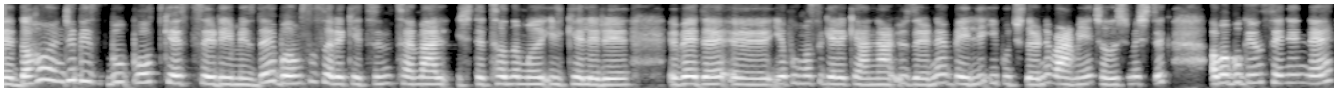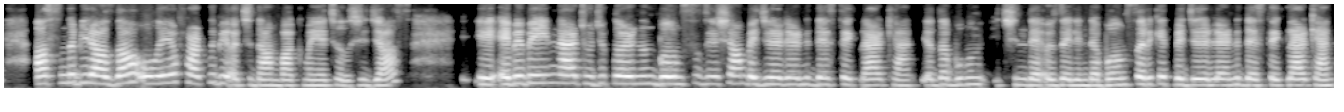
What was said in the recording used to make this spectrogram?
Ee, daha önce biz bu podcast serimizde bağımsız hareketin temel işte tanımı, ilkeleri ve de e, yapılması gerekenler üzerine belli ipuçlarını vermeye çalışmıştık. Ama bugün seninle aslında biraz daha olaya farklı bir açıdan bakmaya çalışacağız e, ebeveynler çocuklarının bağımsız yaşam becerilerini desteklerken ya da bunun içinde özelinde bağımsız hareket becerilerini desteklerken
